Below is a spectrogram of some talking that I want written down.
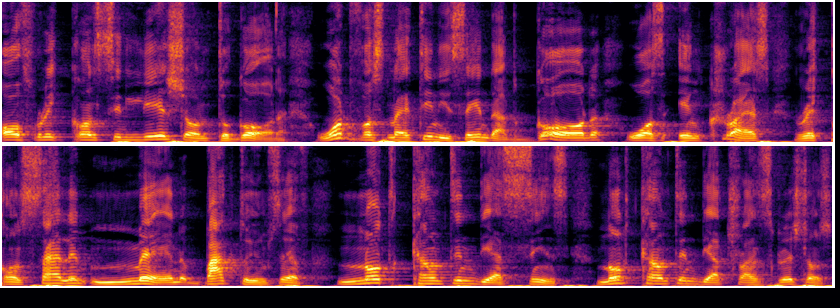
of reconciliation to God. What verse 19 is saying that God was in Christ reconciling men back to himself, not counting their sins, not counting their transgressions,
